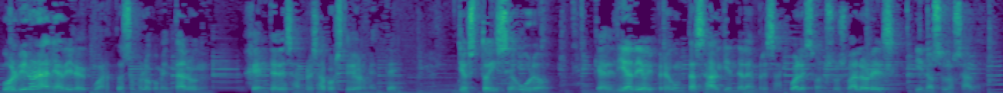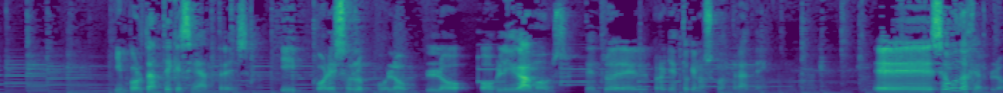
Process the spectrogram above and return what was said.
volvieron a añadir el cuarto, eso me lo comentaron gente de esa empresa posteriormente. Yo estoy seguro que al día de hoy preguntas a alguien de la empresa cuáles son sus valores y no se lo sabe. Importante que sean tres y por eso lo, lo obligamos dentro del proyecto que nos contraten. Eh, segundo ejemplo,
